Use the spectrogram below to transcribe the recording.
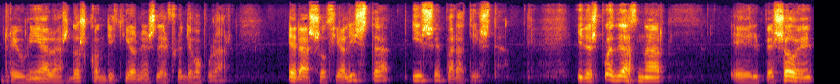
reunía las dos condiciones del Frente Popular. era socialista y separatista. Y después de Aznar, el PSOE,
